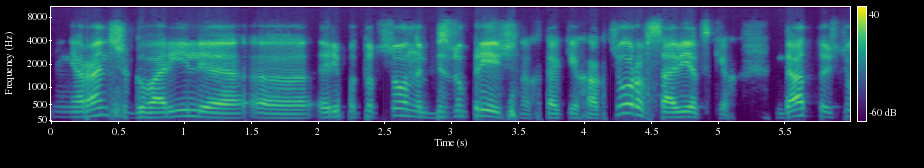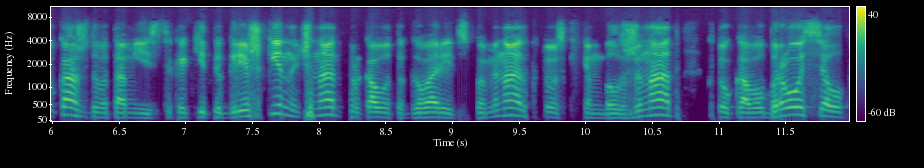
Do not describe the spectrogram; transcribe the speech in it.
раньше говорили э, репутационно безупречных таких актеров советских, да, то есть у каждого там есть какие-то грешки, начинают про кого-то говорить, вспоминают, кто с кем был женат, кто кого бросил,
